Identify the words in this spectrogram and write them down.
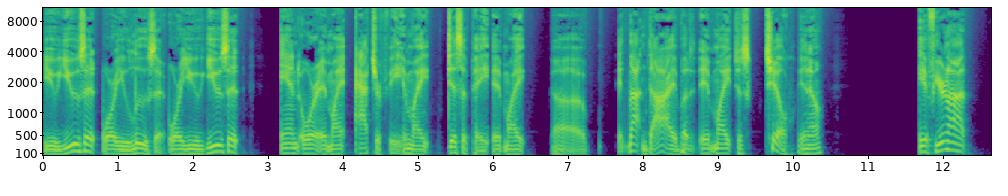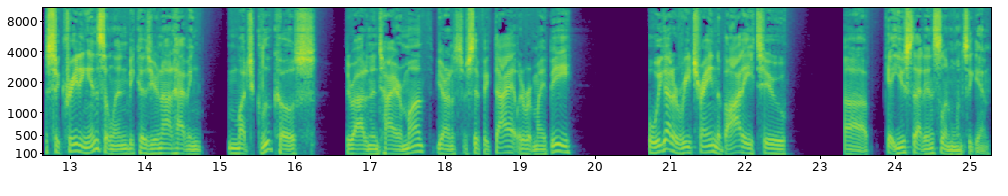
You use it or you lose it or you use it and or it might atrophy. It might dissipate it might uh, not die but it might just chill you know if you're not secreting insulin because you're not having much glucose throughout an entire month, you're on a specific diet, whatever it might be, well, we got to retrain the body to uh, get used to that insulin once again.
